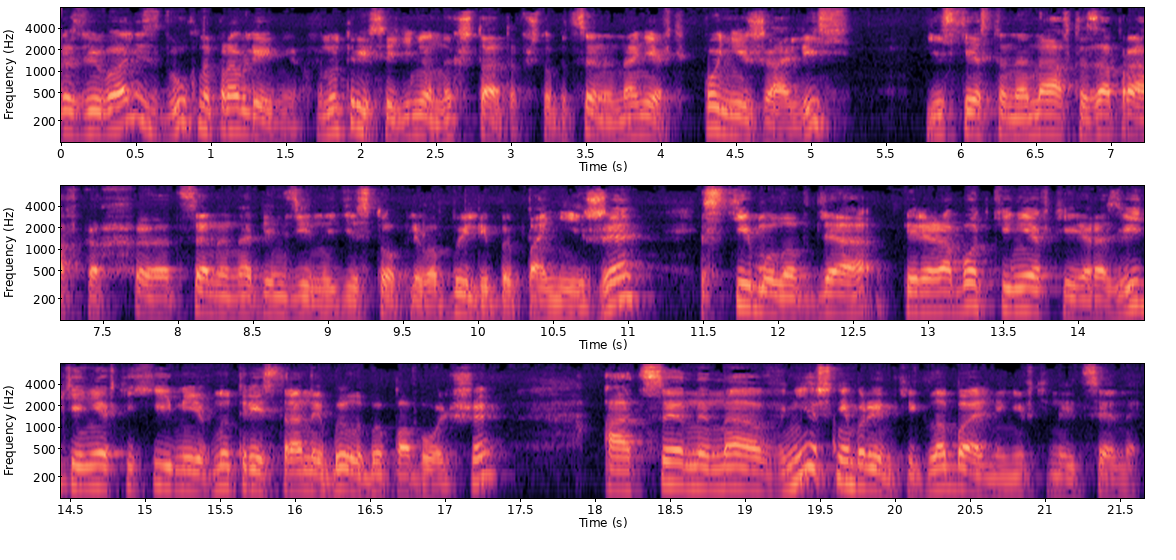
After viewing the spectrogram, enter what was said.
развивались в двух направлениях. Внутри Соединенных Штатов, чтобы цены на нефть понижались. Естественно, на автозаправках э, цены на бензин и дистопливо были бы пониже стимулов для переработки нефти и развития нефтехимии внутри страны было бы побольше, а цены на внешнем рынке, глобальные нефтяные цены,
